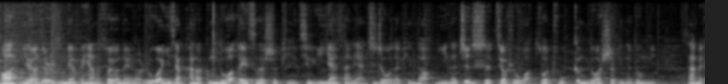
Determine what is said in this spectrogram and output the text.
好了，以上就是今天分享的所有内容。如果你想看到更多类似的视频，请一键三连支持我的频道。你的支持就是我做出更多视频的动力。咱们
